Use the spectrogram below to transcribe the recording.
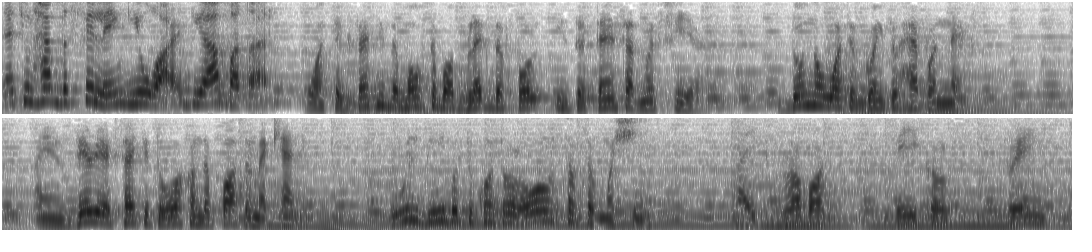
that you'll have the feeling you are the avatar. What excites me the most about Black the Fall is the tense atmosphere. Don't know what is going to happen next. I am very excited to work on the puzzle mechanics. You will be able to control all sorts of machines, like robots, vehicles, cranes,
